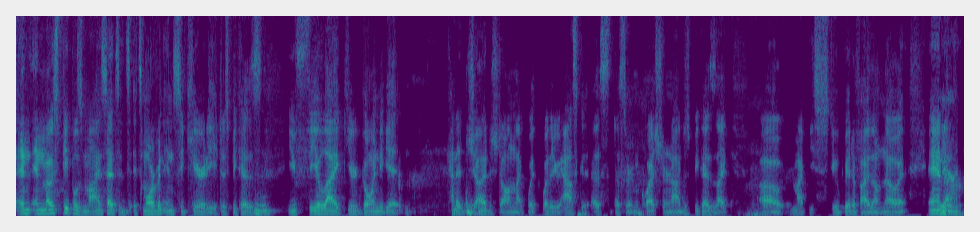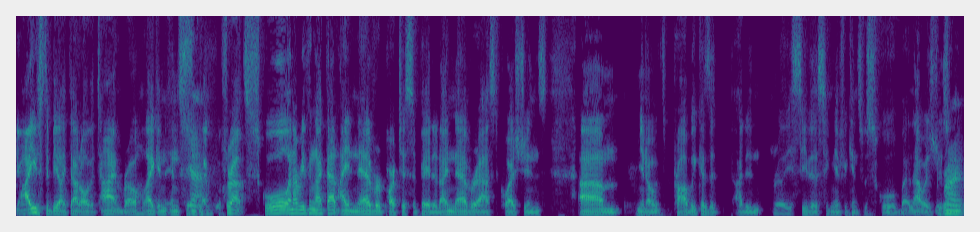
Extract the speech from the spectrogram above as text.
in in most people's mindsets it's it's more of an insecurity just because Mhm. you feel like you're going to get kind of judged on like wh- whether you ask a certain question or not just because like oh it might be stupid if i don't know it. And Yeah. i used to be like that all the time bro. Like in, in Yeah. like throughout school and everything like that i never participated. I never asked questions. Um you know it's probably because it i didn't really see the significance of school but that was just right.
